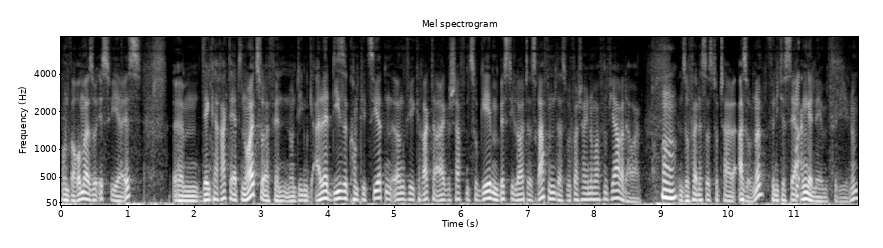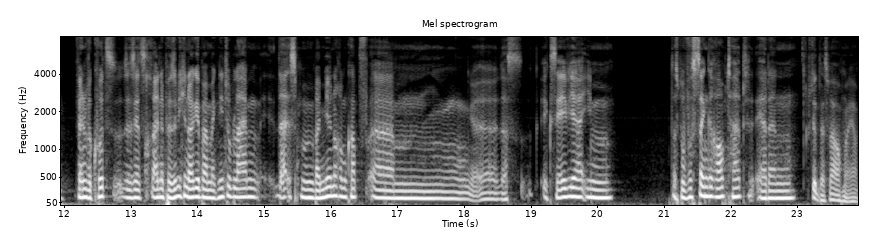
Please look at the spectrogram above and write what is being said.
und warum er so ist, wie er ist. Ähm, den Charakter jetzt neu zu erfinden und ihm alle diese komplizierten irgendwie Charaktereigenschaften zu geben, bis die Leute es raffen, das wird wahrscheinlich nochmal fünf Jahre dauern. Mhm. Insofern ist das total, also, ne, finde ich es sehr angenehm für die, ne? Wenn wir kurz, das ist jetzt reine persönliche Neugier bei Magneto bleiben, da ist bei mir noch im Kopf, ähm, äh, dass Xavier ihm das Bewusstsein geraubt hat. Er dann, Stimmt, das war auch mal, ja.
